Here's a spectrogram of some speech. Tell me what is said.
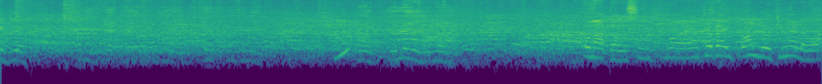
díẹ̀ díẹ̀. ó máa kàn sún mọ ẹni tó fẹ́ wọ́n ń lo kíní ẹ̀ lọ́wọ́.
